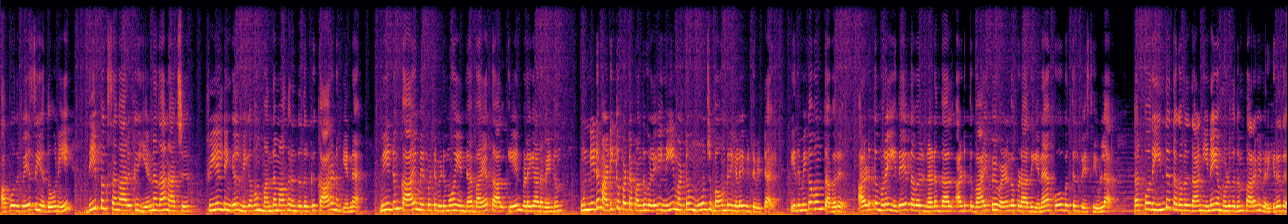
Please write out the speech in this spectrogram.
அப்போது பேசிய தோனி தீபக் சகாருக்கு என்னதான் ஆச்சு? ஃபீல்டிங்கில் மிகவும் மந்தமாக இருந்ததற்கு காரணம் என்ன? மீண்டும் காயம் ஏற்பட்டு விடுமோ என்ற பயத்தால் ஏன் விளையாட வேண்டும்? உன்னிடம் அடிக்கப்பட்ட பந்துகளில் நீ மட்டும் மூன்று பவுண்டரிகளை விட்டுவிட்டாய். இது மிகவும் தவறு. அடுத்த முறை இதே தவறு நடந்தால் அடுத்து வாய்ப்பே வழங்கப்படாது என கோபத்தில் பேசியுள்ளார். தற்போது இந்த தகவல்தான் இணையம் முழுவதும் பரவி வருகிறது.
